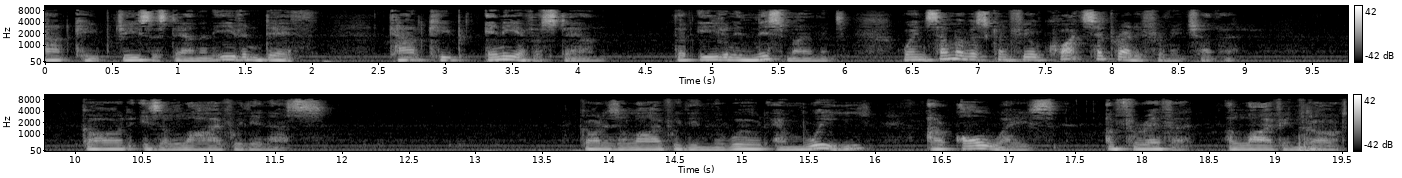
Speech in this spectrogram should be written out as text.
can't keep Jesus down, and even death can't keep any of us down. That even in this moment, when some of us can feel quite separated from each other, God is alive within us. God is alive within the world and we are always and forever alive in God.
